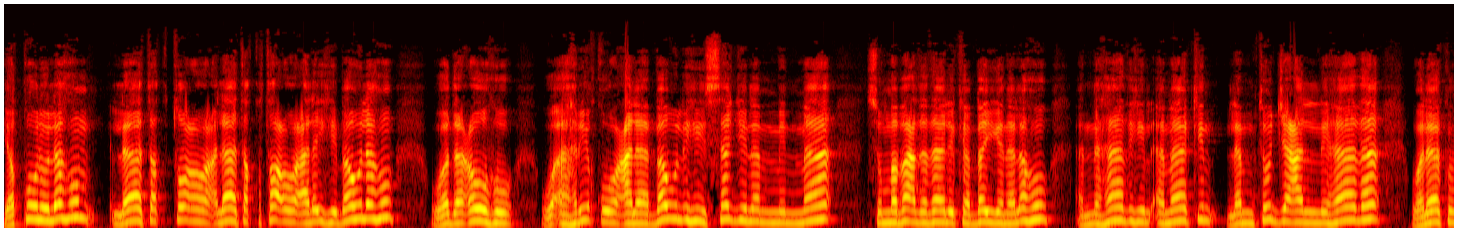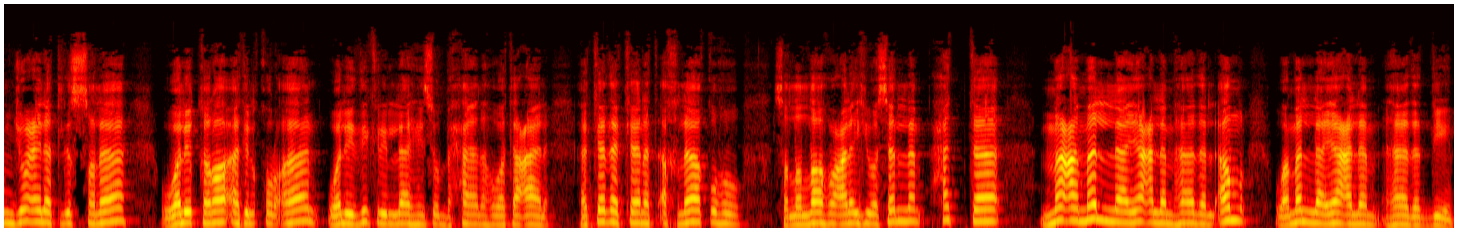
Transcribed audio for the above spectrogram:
يقول لهم لا تقطعوا لا تقطعوا عليه بوله ودعوه وأهرقوا على بوله سجلا من ماء ثم بعد ذلك بين له أن هذه الأماكن لم تجعل لهذا ولكن جعلت للصلاة ولقراءة القرآن ولذكر الله سبحانه وتعالى. هكذا كانت أخلاقه صلى الله عليه وسلم حتى مع من لا يعلم هذا الأمر ومن لا يعلم هذا الدين.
